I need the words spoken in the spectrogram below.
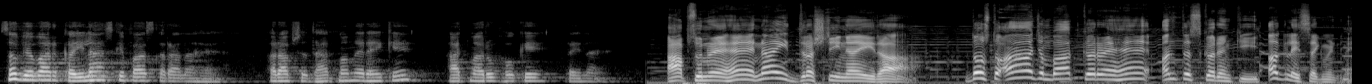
सब व्यवहार कैलाश के पास कराना है। और आप शुद्धात्मा में रह के आत्मा रूप होके रहना है। आप सुन रहे हैं नई दृष्टि नई राह। दोस्तों आज हम बात कर रहे हैं अंतस्करण की अगले सेगमेंट में।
